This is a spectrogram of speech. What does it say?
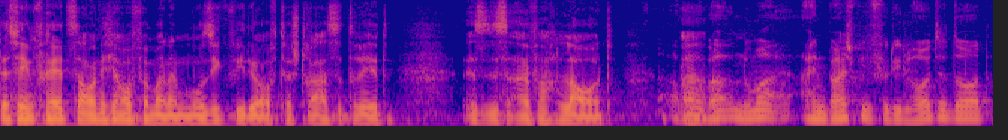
deswegen fällt es auch nicht auf, wenn man ein Musikvideo auf der Straße dreht. Es ist einfach laut. Aber, aber nur mal ein Beispiel für die Leute dort.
